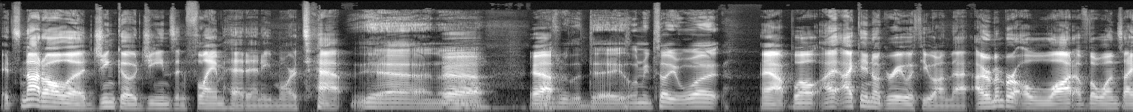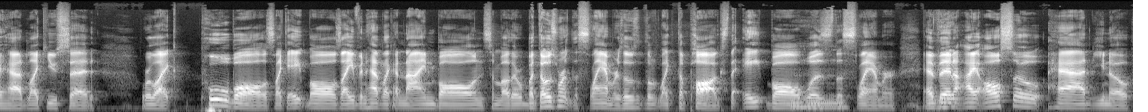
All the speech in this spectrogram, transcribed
It's not all uh, JNCO jeans and Flamehead anymore. Tap. yeah know. Yeah. Yeah. those were the days let me tell you what Yeah, well, I, I can agree with you on that. I remember a lot of the ones I had, like you said, were like pool balls, like eight balls. I even had like a nine ball and some other, but those weren't the slammers. Those were the, like the pogs. The eight ball was the mm-hmm. slammer. And then I also had, you know,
